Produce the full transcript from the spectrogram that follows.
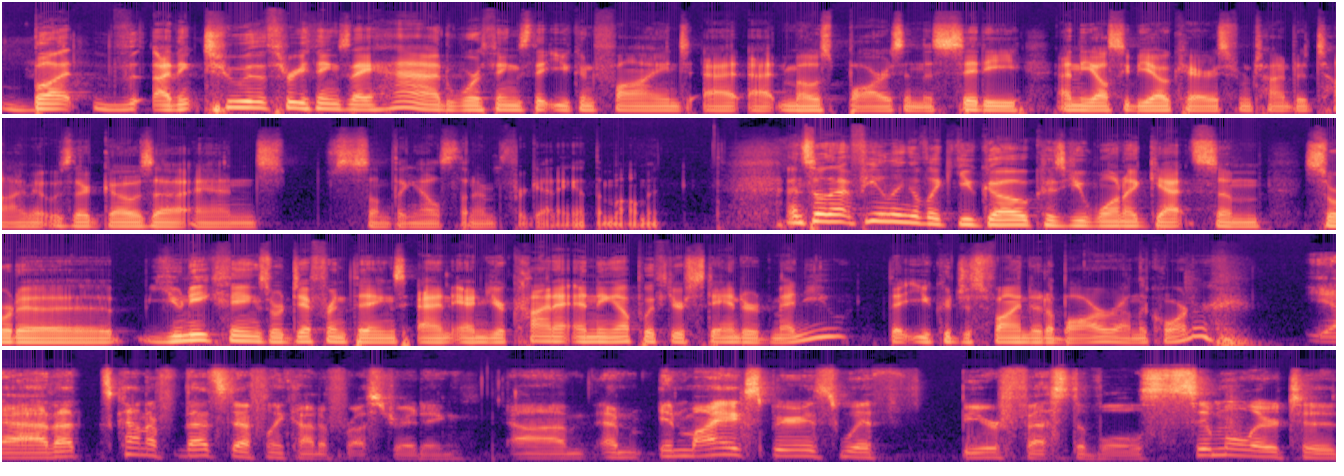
but th- I think two of the three things they had were things that you can find at at most bars in the city, and the LCBO carries from time to time. It was their Gose and something else that I'm forgetting at the moment. And so that feeling of like you go because you want to get some sort of unique things or different things, and and you're kind of ending up with your standard menu that you could just find at a bar around the corner. Yeah, that's kind of that's definitely kind of frustrating. Um, and in my experience with beer festivals, similar to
